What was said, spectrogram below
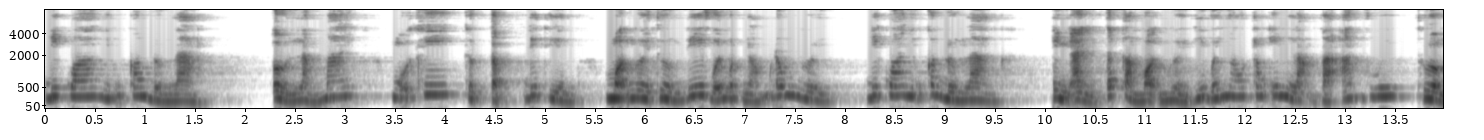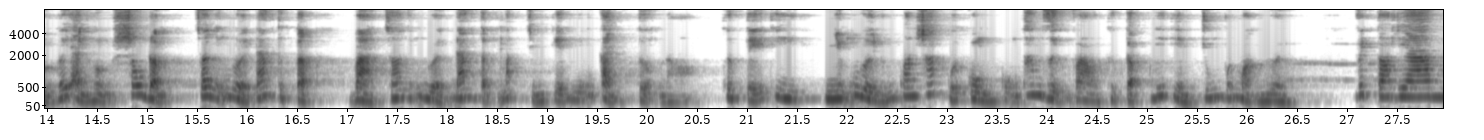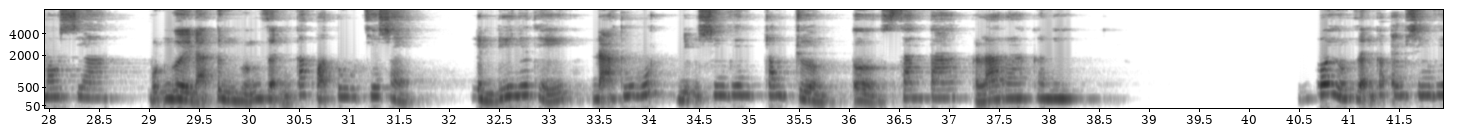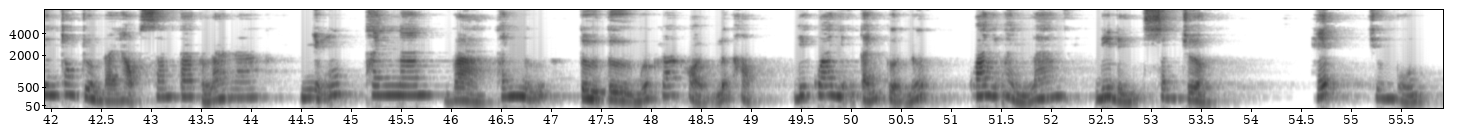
đi qua những con đường làng. Ở làng Mai, mỗi khi thực tập đi thiền, mọi người thường đi với một nhóm đông người, đi qua những con đường làng. Hình ảnh tất cả mọi người đi với nhau trong im lặng và an vui thường gây ảnh hưởng sâu đậm cho những người đang thực tập và cho những người đang tận mắt chứng kiến những cảnh tượng đó. Thực tế thì những người đứng quan sát cuối cùng cũng tham dự vào thực tập đi thiền chung với mọi người. Victoria Mausia, một người đã từng hướng dẫn các khóa tu chia sẻ, thiền đi như thế đã thu hút những sinh viên trong trường ở Santa Clara Cali. Chúng tôi hướng dẫn các em sinh viên trong trường đại học Santa Clara, những thanh nam và thanh nữ từ từ bước ra khỏi lớp học, đi qua những cánh cửa lớp, qua những hành lang, đi đến sân trường. Hết chương 4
